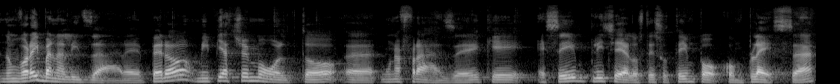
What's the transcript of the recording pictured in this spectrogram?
non vorrei banalizzare, però mi piace molto eh, una frase che è semplice e allo stesso tempo complessa,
